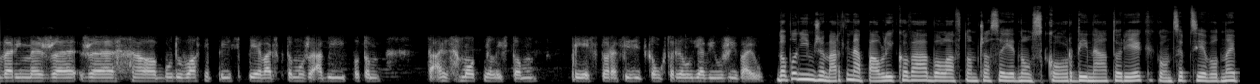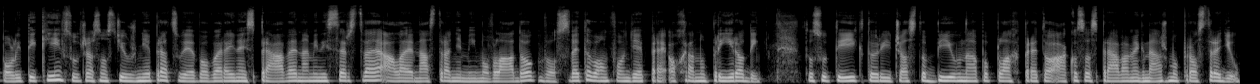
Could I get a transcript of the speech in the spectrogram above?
veríme, že, že budú vlastne prispievať k tomu, že aby potom sa aj zhmotnili v tom priestore fyzickom, ktoré ľudia využívajú. Doplním, že Martina Pavlíková bola v tom čase jednou z koordinátoriek koncepcie vodnej politiky. V súčasnosti už nepracuje vo verejnej správe na ministerstve, ale na strane mimo vládok vo Svetovom fonde pre ochranu prírody. To sú tí, ktorí často bijú na poplach preto, ako sa správame k nášmu prostrediu.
